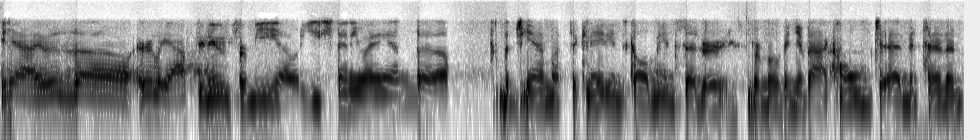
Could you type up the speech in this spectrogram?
Yeah, it was uh, early afternoon for me out east anyway, and uh, the GM with the Canadiens called me and said we're we're moving you back home to Edmonton, and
